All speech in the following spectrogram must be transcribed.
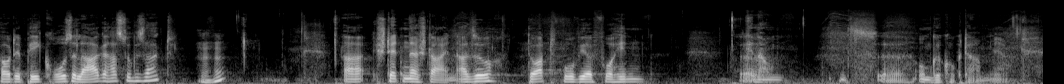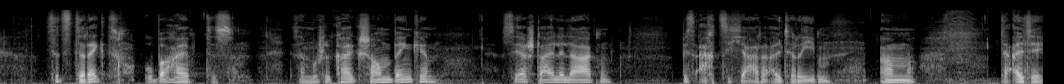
VDP große Lage, hast du gesagt? Mhm. Äh, Stettener Stein, also dort, wo wir vorhin ähm, genau. uns äh, umgeguckt haben. Ja. Sitzt direkt oberhalb des, dieser Muschelkalkschaumbänke, sehr steile Lagen, bis 80 Jahre alte Reben. Ähm, der alte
